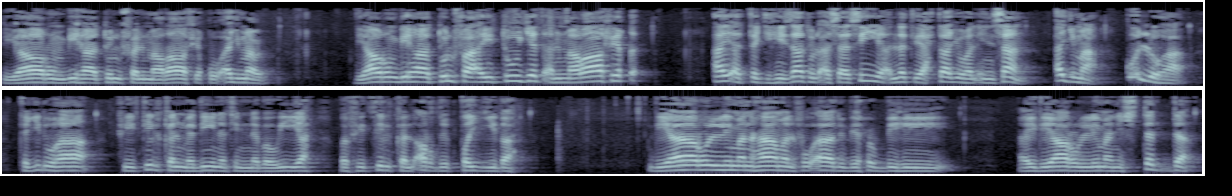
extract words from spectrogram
ديار بها تلفى المرافق أجمع. ديار بها تلفى أي توجد المرافق أي التجهيزات الأساسية التي يحتاجها الإنسان. أجمع كلها. تجدها في تلك المدينة النبوية وفي تلك الأرض الطيبة. ديار لمن هام الفؤاد بحبه. أي ديار لمن اشتد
